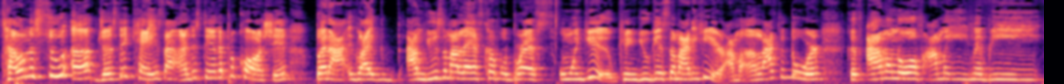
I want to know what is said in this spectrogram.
Tell them to suit up just in case. I understand the precaution, but I like I'm using my last couple breaths on you. Can you get somebody here? I'm gonna unlock the door because I don't know if I'm gonna even be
